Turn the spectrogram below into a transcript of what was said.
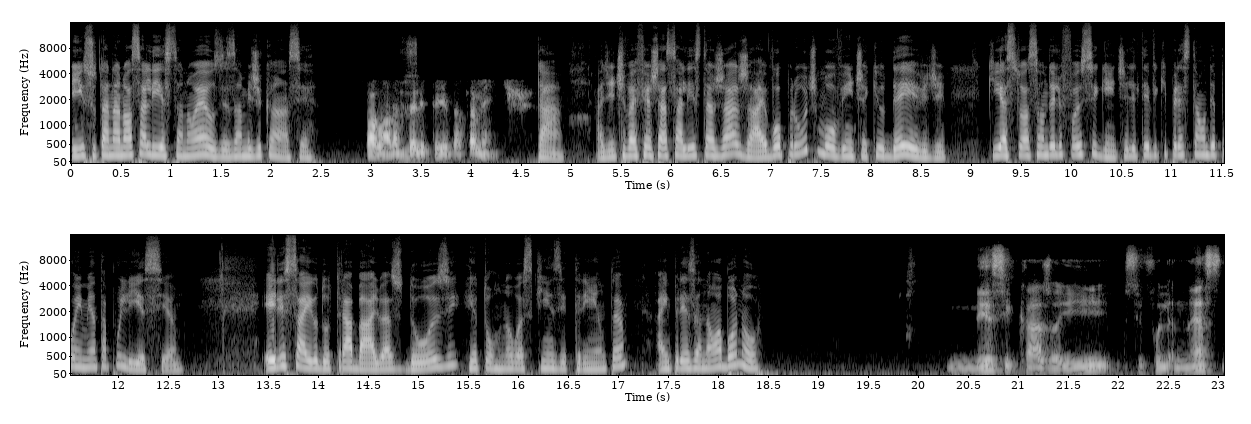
Isso está na nossa lista, não é? Os exames de câncer. Está lá na CLT, exatamente. Tá. A gente vai fechar essa lista já já. Eu vou para o último ouvinte aqui, o David, que a situação dele foi o seguinte: ele teve que prestar um depoimento à polícia. Ele saiu do trabalho às 12, retornou às 15h30, a empresa não abonou. Nesse caso aí, se for nessa,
